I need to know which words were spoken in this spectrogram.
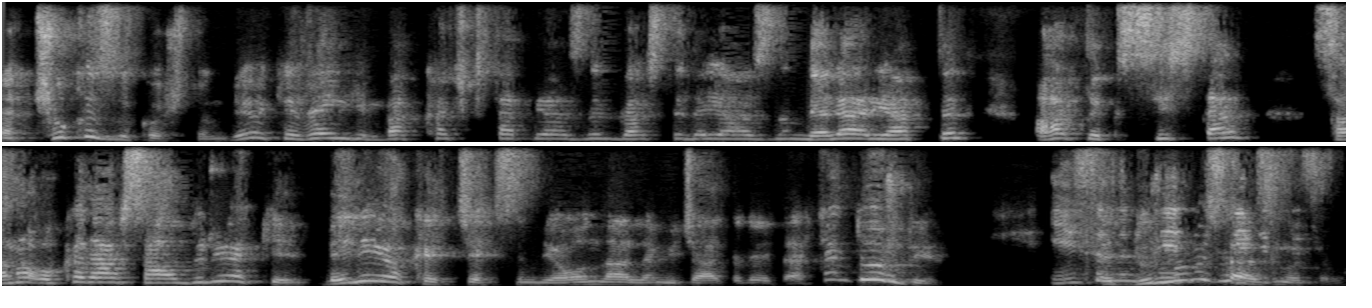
Yani çok hızlı koştun. Diyor ki rengin bak kaç kitap yazdın, gazetede yazdın, neler yaptın. Artık sistem sana o kadar saldırıyor ki beni yok edeceksin diyor onlarla mücadele ederken dur diyor. İnsanın e, durmamız belinin, lazım o zaman.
